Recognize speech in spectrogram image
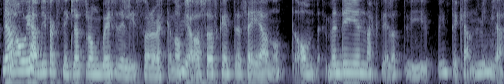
Ja. Och vi hade ju faktiskt Niklas Rångbergs release förra veckan också, Ja. så jag ska inte säga något om det. Men det är ju en nackdel att vi inte kan mingla.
